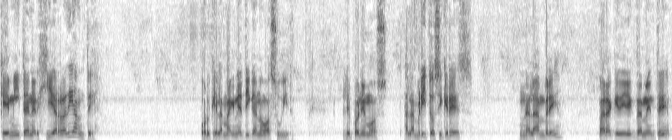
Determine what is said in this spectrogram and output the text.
que emita energía radiante porque la magnética no va a subir. Le ponemos alambrito si querés, un alambre, para que directamente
